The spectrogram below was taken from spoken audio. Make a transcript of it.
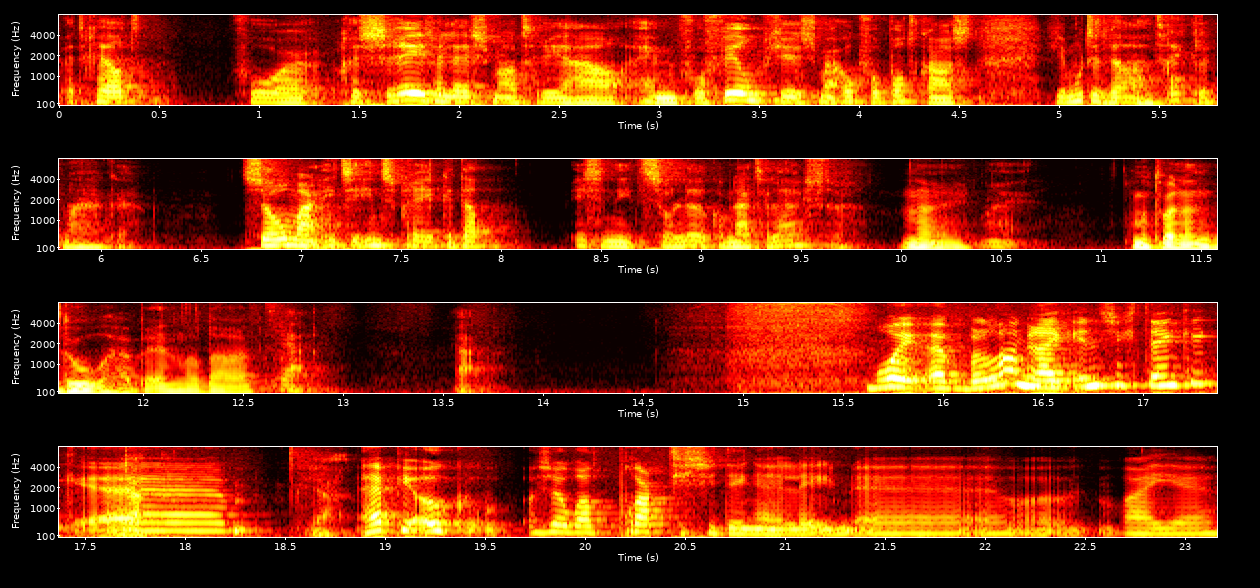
het geldt voor geschreven lesmateriaal en voor filmpjes, maar ook voor podcast. Je moet het wel aantrekkelijk maken. Zomaar iets inspreken, dat is niet zo leuk om naar te luisteren. Nee. Nee. Het moet wel een doel hebben, inderdaad. Ja. Mooi, eh, belangrijk inzicht, denk ik. Eh, Ja. Heb je ook zo wat praktische dingen, Helene, eh, waar je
